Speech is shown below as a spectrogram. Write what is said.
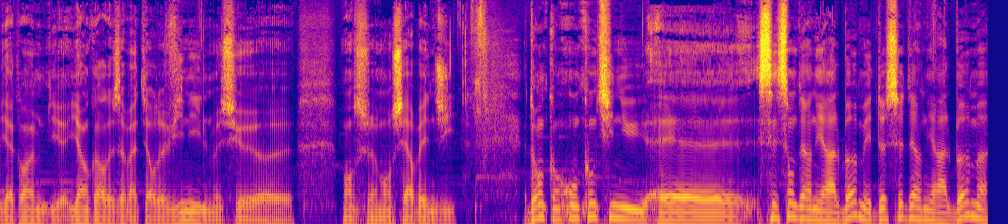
y a quand même, il y a encore des amateurs de vinyle, monsieur, euh, mon, mon cher Benji. Donc, on, on continue. Euh, c'est son dernier album, et de ce dernier album,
